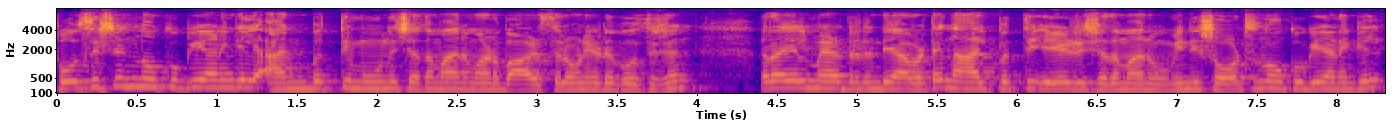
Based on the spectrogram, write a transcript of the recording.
പൊസിഷൻ നോക്കുകയാണെങ്കിൽ അൻപത്തി മൂന്ന് ശതമാനമാണ് ബാഴ്സലോണയുടെ പൊസിഷൻ. റയൽ മാഡ്രിഡിന്റെ ആവട്ടെ നാൽപ്പത്തി ഏഴ് ശതമാനവും. ഇനി ഷോട്ട്സ് നോക്കുകയാണെങ്കിൽ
